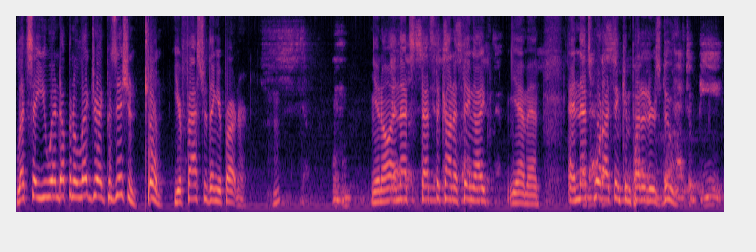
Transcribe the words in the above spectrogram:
let's say you end up in a leg drag position, boom, you're faster than your partner. You know, and Yeah, that's that's the yeah, kind of thing I, exactly, yeah, man, and that's And what I think competitors you do. don't have to be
